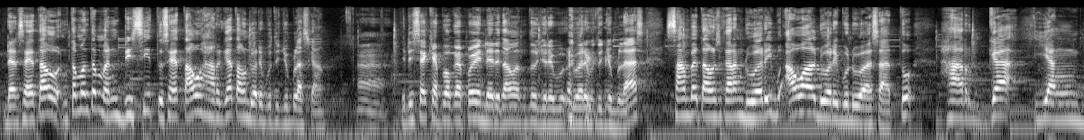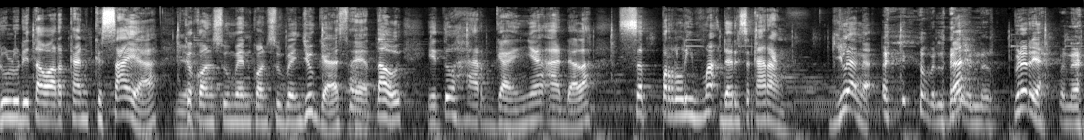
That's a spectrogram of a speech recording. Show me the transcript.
Dan saya tahu teman-teman di situ saya tahu harga tahun 2017 Kang. Ah, Jadi saya kepo-kepoin dari tahun 2000 2017 sampai tahun sekarang 2000 awal 2021 harga yang dulu ditawarkan ke saya ke Iya. konsumen-konsumen juga saya tahu itu harganya adalah seperlima dari sekarang. Gila nggak? benar, Hah? benar. Bener ya? Benar.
